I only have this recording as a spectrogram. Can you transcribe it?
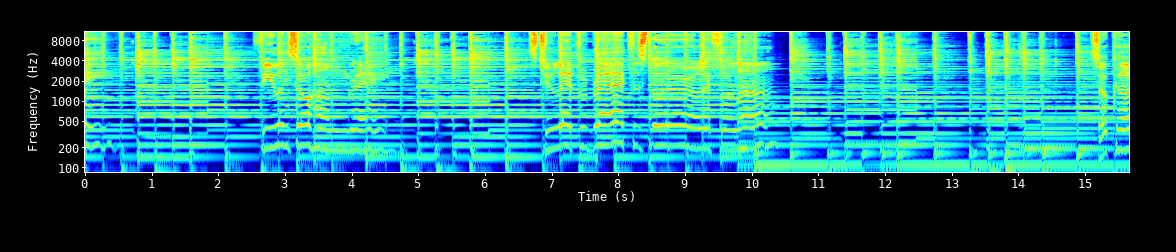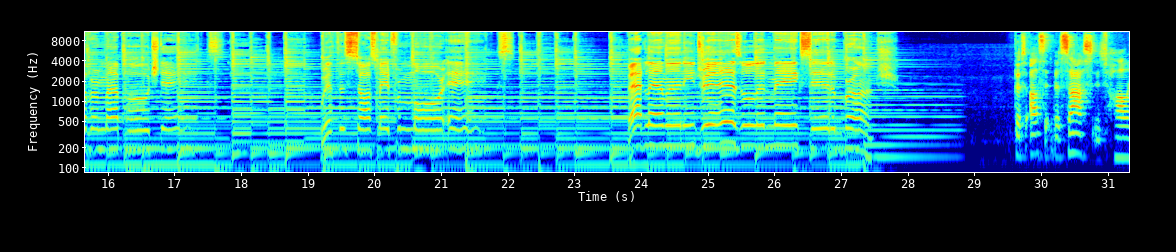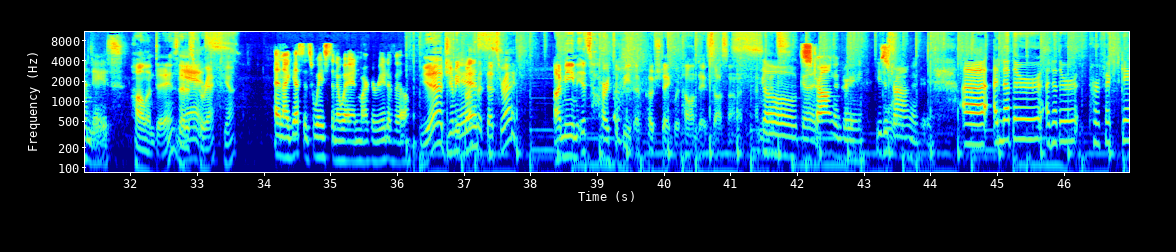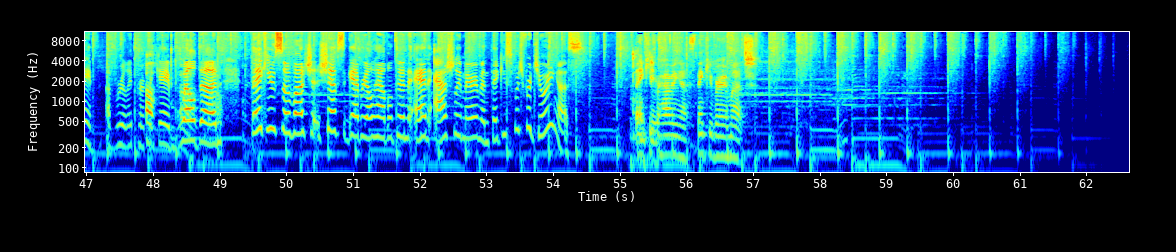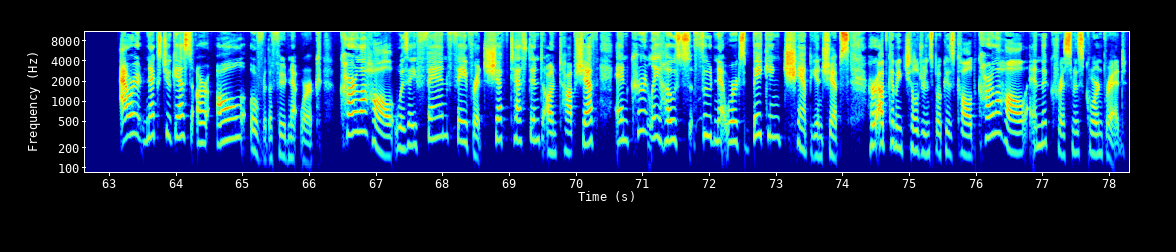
feeling so hungry. It's too late for breakfast, but early for lunch. So cover my poached eggs with a sauce made from more eggs. That lemony drizzle, it makes it a brunch. The, also, the sauce is hollandaise. Hollandaise, that is Yes. correct, yeah. And I guess it's wasting away in Margaritaville. Yeah, Jimmy Yes. Buffett, that's right. I mean, it's hard to beat a poached egg with hollandaise sauce on it. I mean, so it's, good. Strong agree. You just- Strong agree. Uh, another another perfect game. A really perfect Oh. game. Well done. Thank you so much, chefs Gabrielle Hamilton and Ashley Merriman. Thank you so much for joining us. Thank, Thank you you. for having us. Thank you very much. Our next two guests are all over the Food Network. Carla Hall was a fan favorite chef testant on Top Chef and currently hosts Food Network's Baking Championships. Her upcoming children's book is called Carla Hall and the Christmas Cornbread.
